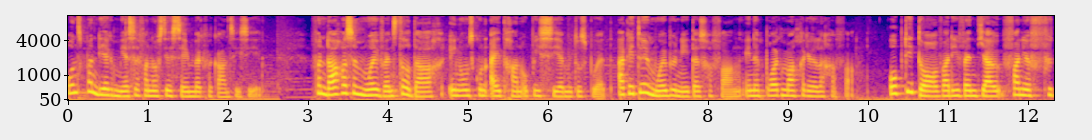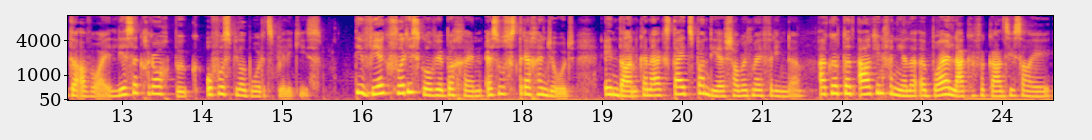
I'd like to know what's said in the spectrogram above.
Ons spandeer meeste van ons Desember vakansies hier. Vandag was 'n mooi windstildag en ons kon uitgaan op die see met ons boot. Ek het twee mooi bonitas gevang en 'n paar makrele gevang. Op die dae wat die wind jou van jou voete afwaai, lees ek graag boek of ons speel bordspeletjies. Die week voor die skool weer begin, is ons terug in George en dan kan ek tyd spandeer saam met my vriende. Ek hoop dat elkeen van julle 'n baie lekker vakansie sal hê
